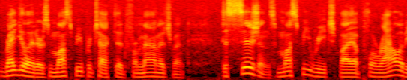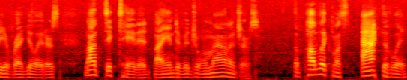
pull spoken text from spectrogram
Regulators must be protected from management. Decisions must be reached by a plurality of regulators, not dictated by individual managers. The public must actively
